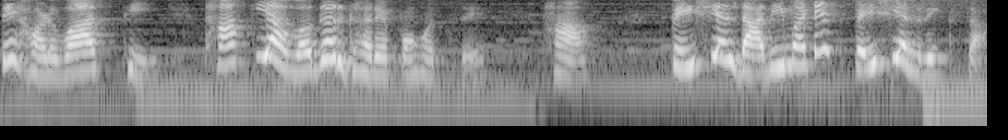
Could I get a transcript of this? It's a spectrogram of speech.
તે હળવાશથી થાક્યા વગર ઘરે પહોંચશે. હા, સ્પેશિયલ દાદી માટે સ્પેશિયલ રિક્ષા.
